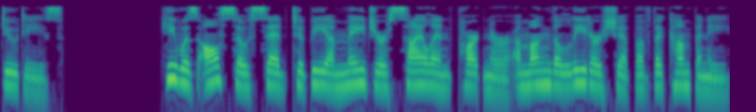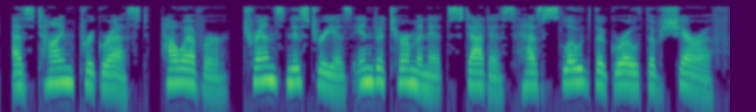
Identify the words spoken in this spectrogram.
duties. He was also said to be a major silent partner among the leadership of the company. As time progressed, however, Transnistria's indeterminate status has slowed the growth of Sheriff.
